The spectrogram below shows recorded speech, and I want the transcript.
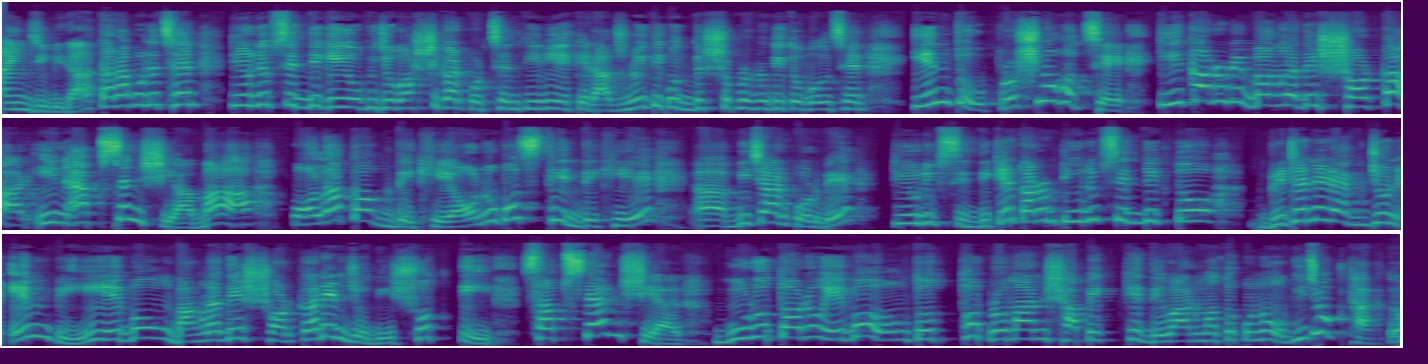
আইনজীবীরা, তারা বলেছেন টিউলিপ সিদ্দিক এই অভিযোগ অস্বীকার করছেন, তিনি একে রাজনৈতিক উদ্দেশ্য প্রণোদিত বলছেন। কিন্তু প্রশ্ন হচ্ছে, কি কারণে বাংলাদেশ সরকার ইন অ্যাবসেন্সিয়া বা পলাতক দেখিয়ে, অনুপস্থিত দেখিয়ে বিচার করবে টিউলিপ সিদ্দিকের? কারণ টিউলিপ সিদ্দিক তো ব্রিটেনের একজন এমপি এবং বাংলাদেশ সরকারের যদি সত্যি সাবস্ট্যান্সিয়াল গুরুতর এবং তথ্য প্রমাণ সাপেক্ষে দেওয়ার মতো কোনো অভিযোগ থাকতো,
